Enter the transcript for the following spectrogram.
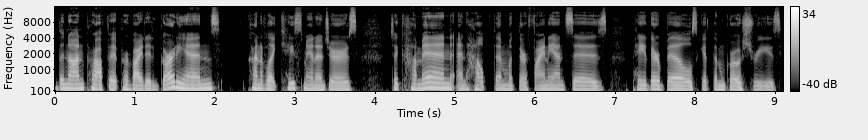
the nonprofit provided guardians kind of like case managers to come in and help them with their finances, pay their bills, get them groceries,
